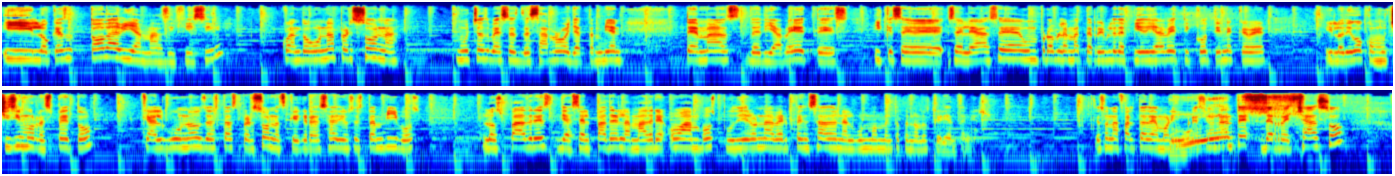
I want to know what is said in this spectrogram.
y lo que es todavía más difícil, cuando una persona muchas veces desarrolla también temas de diabetes, y que se, se le hace un problema terrible de pie diabético, tiene que ver, y lo digo con muchísimo respeto, que algunos de estas personas que gracias a Dios están vivos, los padres, ya sea el padre, la madre o ambos, pudieron haber pensado en algún momento que no los querían tener. Que es una falta de amor impresionante, de rechazo,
